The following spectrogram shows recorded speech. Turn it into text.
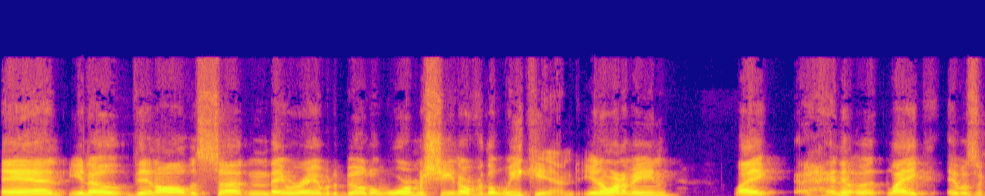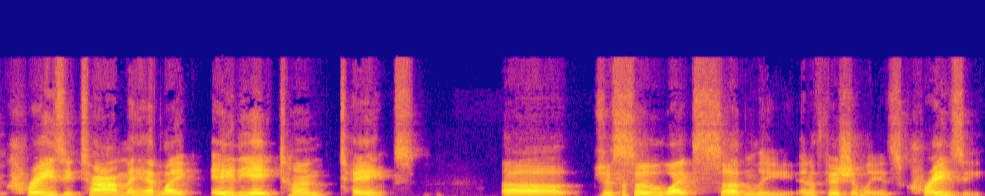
And you know, then all of a sudden they were able to build a war machine over the weekend. You know what I mean? Like, and it was like it was a crazy time. They had like 88 ton tanks, uh, just so like suddenly and efficiently. It's crazy.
